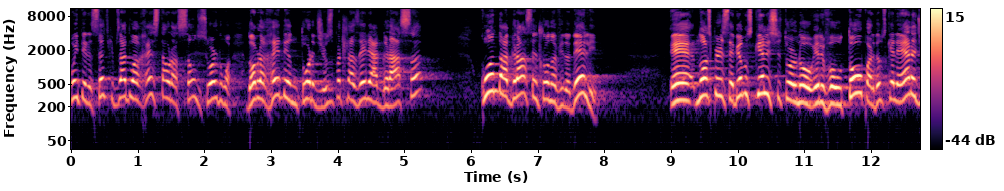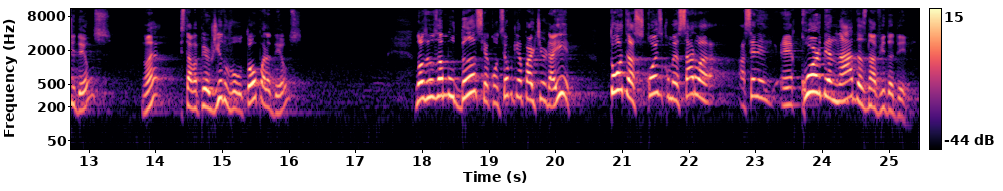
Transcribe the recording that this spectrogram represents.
Foi interessante que precisava de uma restauração do Senhor, de uma da obra redentora de Jesus, para trazer ele a graça. Quando a graça entrou na vida dele, é, nós percebemos que ele se tornou, ele voltou para Deus, que ele era de Deus, não é? Estava perdido, voltou para Deus. Nós vemos a mudança que aconteceu, porque a partir daí, todas as coisas começaram a, a serem é, coordenadas na vida dele.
